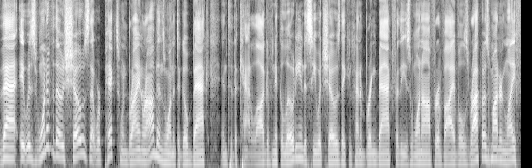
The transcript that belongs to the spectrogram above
that it was one of those shows that were picked when Brian Robbins wanted to go back into the catalog of Nickelodeon to see what shows they can kind of bring back for these one off revivals. Rocko's Modern Life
